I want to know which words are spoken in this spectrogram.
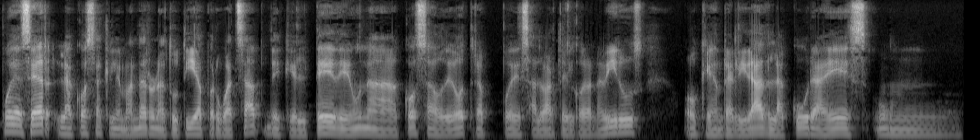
Puede ser la cosa que le mandaron a tu tía por WhatsApp de que el té de una cosa o de otra puede salvarte del coronavirus, o que en realidad la cura es un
